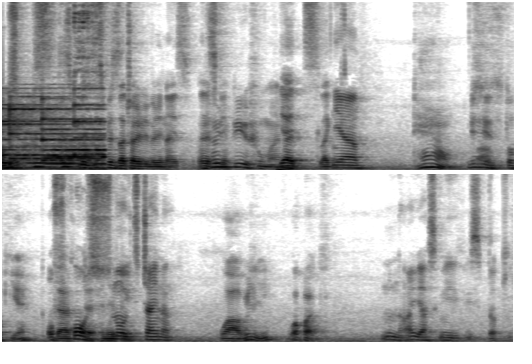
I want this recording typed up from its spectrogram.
Oh, this place is actually really very nice. Honestly, it's really beautiful, man. Yeah, it's like yeah. Damn. This Wow. is Turkey, eh? of Def- course. No, it's China. Wow, really? What part? No, no. You ask me if it's Turkey?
